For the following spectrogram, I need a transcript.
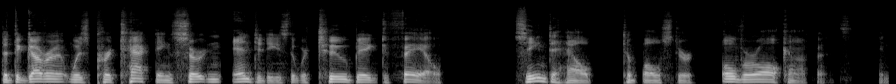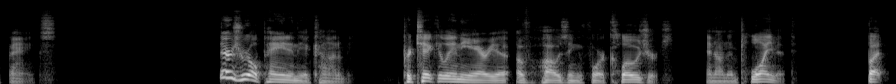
that the government was protecting certain entities that were too big to fail seemed to help to bolster overall confidence in banks. There's real pain in the economy, particularly in the area of housing foreclosures and unemployment. But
